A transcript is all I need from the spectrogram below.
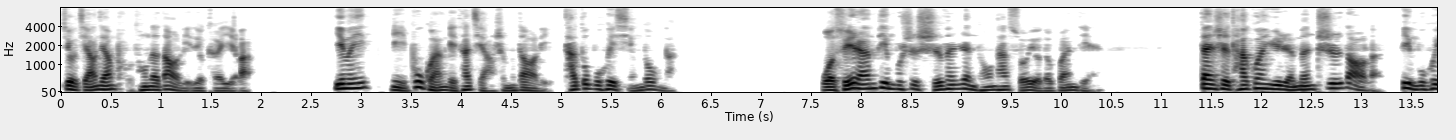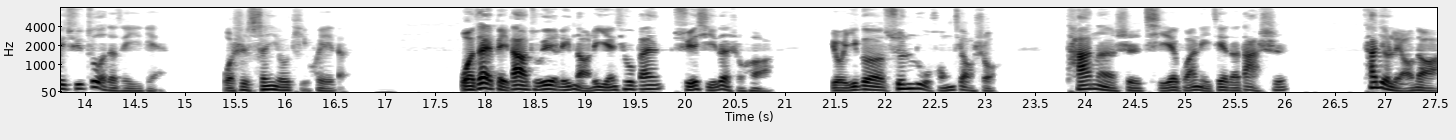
就讲讲普通的道理就可以了。因为你不管给他讲什么道理，他都不会行动的。我虽然并不是十分认同他所有的观点，但是他关于人们知道了并不会去做的这一点，我是深有体会的。我在北大卓越领导力研修班学习的时候啊，有一个孙路红教授，他呢是企业管理界的大师，他就聊到啊，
